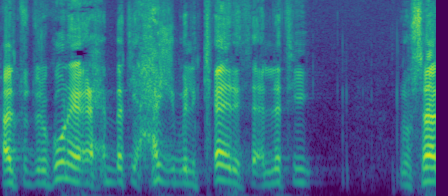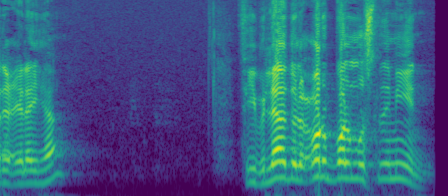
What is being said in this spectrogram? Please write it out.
هل تدركون يا أحبتي حجم الكارثة التي نسارع إليها؟ في بلاد العرب والمسلمين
